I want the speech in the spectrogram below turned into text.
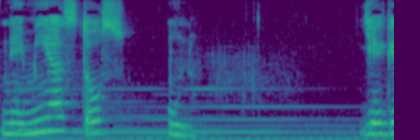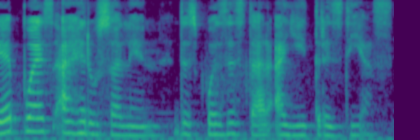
Nehemías 2.1 Llegué pues a Jerusalén después de estar allí tres días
